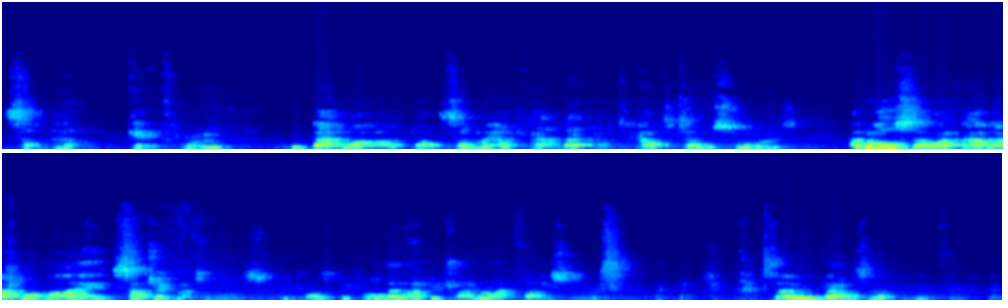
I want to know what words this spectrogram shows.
somehow get through. But with that one, I felt suddenly I found out how to, how to tell the stories. And also, I found out what my subject matter was because before then I'd been trying to write funny stories. so that was a real thing for me.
